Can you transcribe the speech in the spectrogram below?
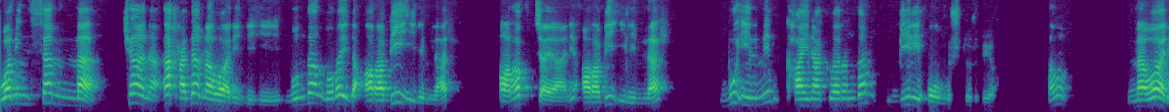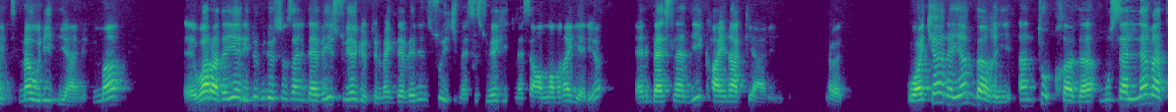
وَمِنْ ثَمَّ كَانَ أَحَدَ مَوَارِدِهِ Bundan dolayı da Arabi ilimler, Arapça yani Arabi ilimler bu ilmin kaynaklarından biri olmuştur diyor. Tamam Mevarid, mevrid yani. Ma e, varada yeridu biliyorsunuz hani deveyi suya götürmek, devenin su içmesi, suya gitmesi anlamına geliyor. Yani beslendiği kaynak yani. Evet. وَكَانَ يَنْبَغِي أَنْ تُؤْخَذَ مُسَلَّمَةً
